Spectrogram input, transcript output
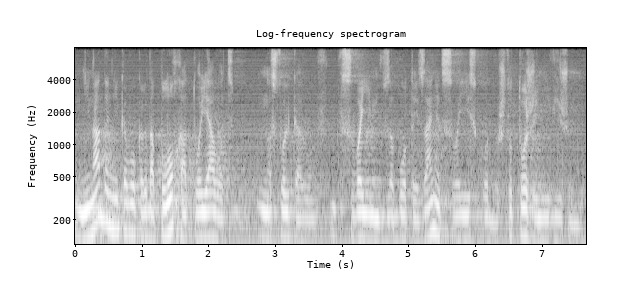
не надо никого, когда плохо, то я вот настолько своим заботой занят, своей скорбью, что тоже не вижу никого.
